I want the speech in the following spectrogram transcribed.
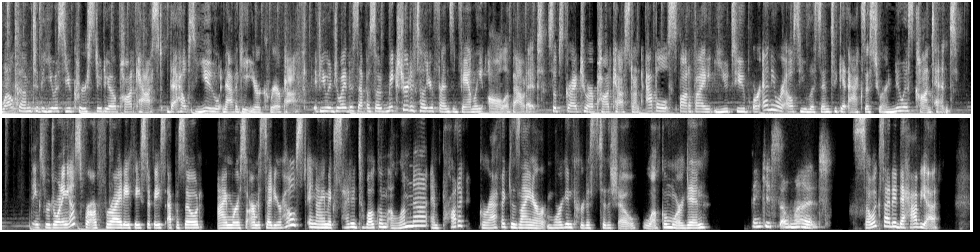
Welcome to the USU Career Studio podcast that helps you navigate your career path. If you enjoyed this episode, make sure to tell your friends and family all about it. Subscribe to our podcast on Apple, Spotify, YouTube, or anywhere else you listen to get access to our newest content. Thanks for joining us for our Friday face to face episode. I'm Marissa Armistead, your host, and I'm excited to welcome alumna and product graphic designer Morgan Curtis to the show. Welcome, Morgan. Thank you so much. So excited to have you.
